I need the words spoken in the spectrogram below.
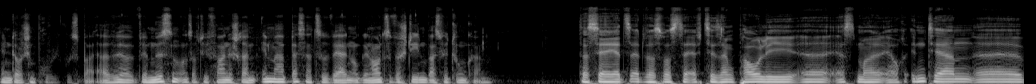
im deutschen Profifußball. Aber wir, wir müssen uns auf die Fahne schreiben, immer besser zu werden und genau zu verstehen, was wir tun können. Das ist ja jetzt etwas, was der FC St. Pauli äh, erstmal auch intern äh,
